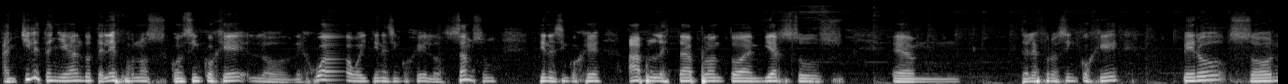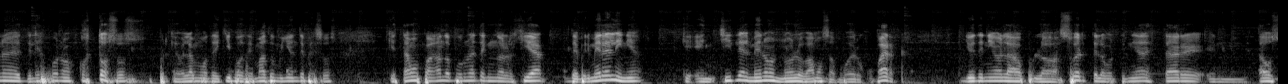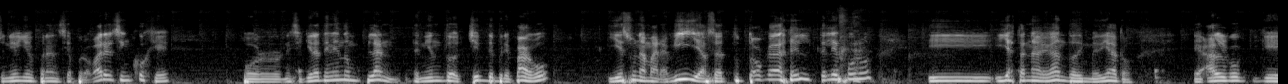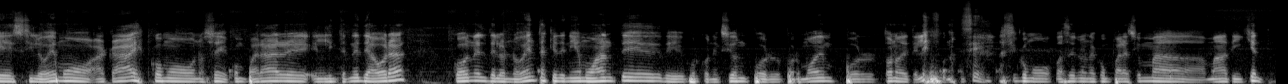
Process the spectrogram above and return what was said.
En Chile están llegando teléfonos con 5G, los de Huawei tienen 5G, los Samsung tienen 5G, Apple está pronto a enviar sus em, teléfonos 5G, pero son eh, teléfonos costosos, porque hablamos de equipos de más de un millón de pesos, que estamos pagando por una tecnología de primera línea que en Chile al menos no lo vamos a poder ocupar. Yo he tenido la, la suerte, la oportunidad de estar en Estados Unidos y en Francia, probar el 5G por ni siquiera teniendo un plan, teniendo chip de prepago, y es una maravilla. O sea, tú tocas el teléfono y, ya estás navegando de inmediato. Eh, algo que si lo vemos acá es como, no sé, comparar eh, el Internet de ahora con el de los 90 que teníamos antes de, por conexión por, por modem, por tono de teléfono. Así como para hacer una comparación más, más atingente.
